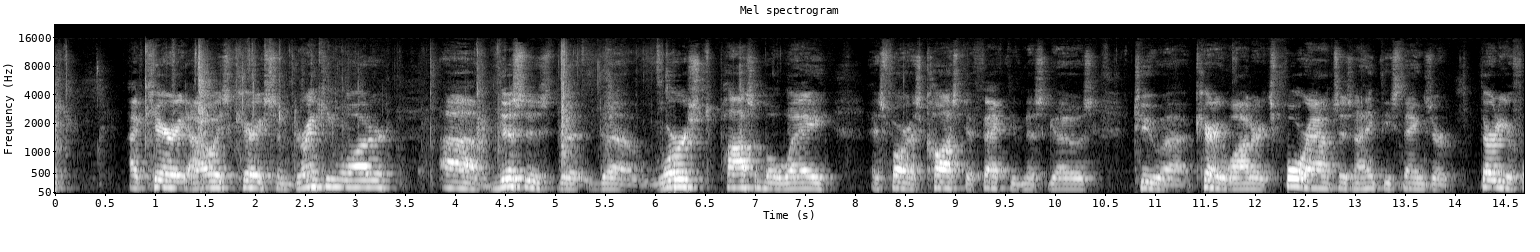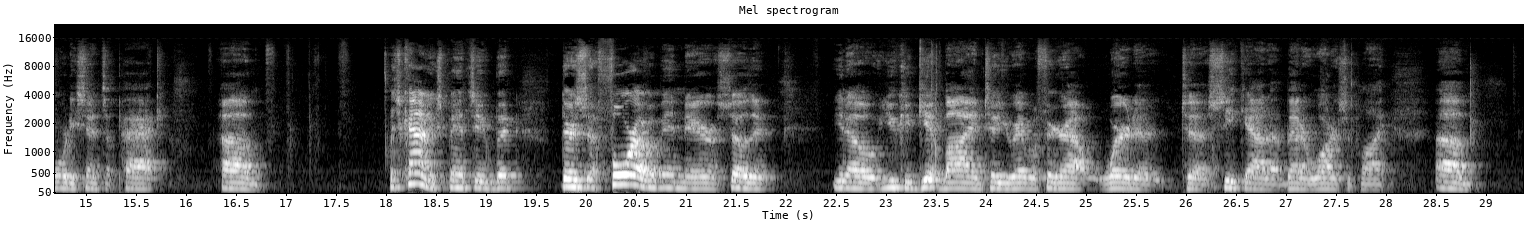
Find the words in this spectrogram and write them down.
I carry. I always carry some drinking water. Uh, this is the the worst possible way as far as cost effectiveness goes to uh, carry water. It's four ounces, and I think these things are 30 or 40 cents a pack. Um, it's kind of expensive, but there's uh, four of them in there so that you know you could get by until you were able to figure out where to to seek out a better water supply. Um,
